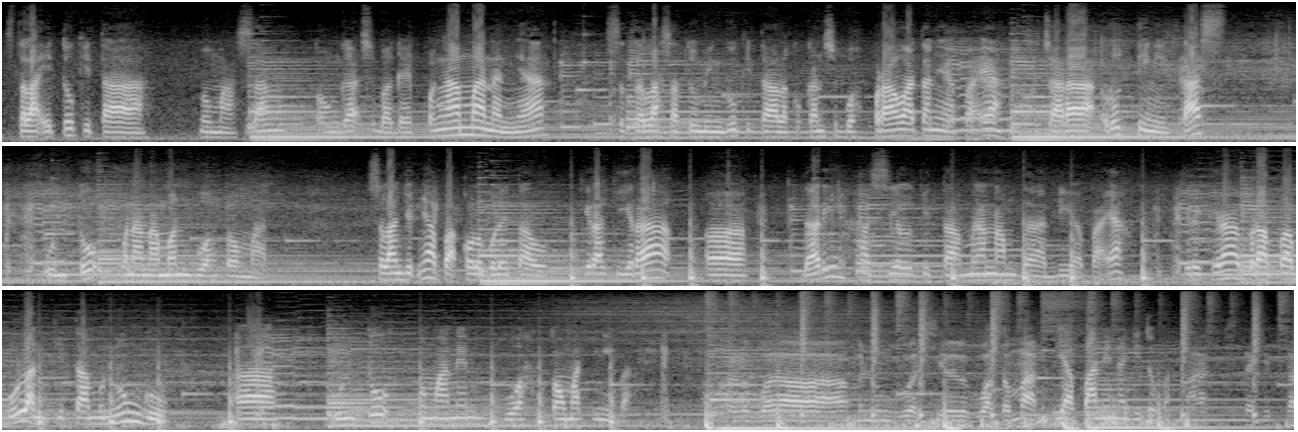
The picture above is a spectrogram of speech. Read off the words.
Setelah itu kita memasang tonggak sebagai pengamanannya. Setelah satu minggu kita lakukan sebuah perawatan ya Pak ya, secara rutinitas untuk penanaman buah tomat. Selanjutnya Pak, kalau boleh tahu, kira-kira eh, dari hasil kita menanam tadi ya Pak ya, kira-kira berapa bulan kita menunggu eh, untuk memanen buah tomat ini Pak? kalau buah menunggu hasil buah tomat Ya panennya gitu Pak. nah, kita kita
